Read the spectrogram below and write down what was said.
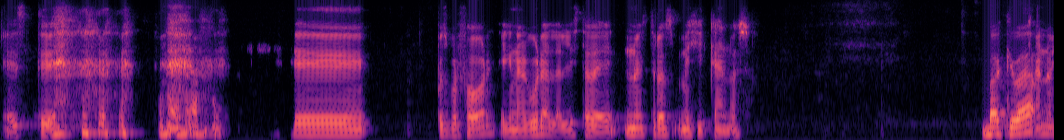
Este. Eh, pues por favor, inaugura la lista de nuestros mexicanos. Va que va. Ah,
